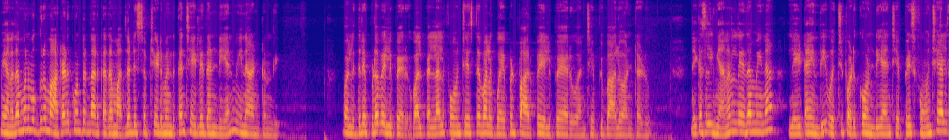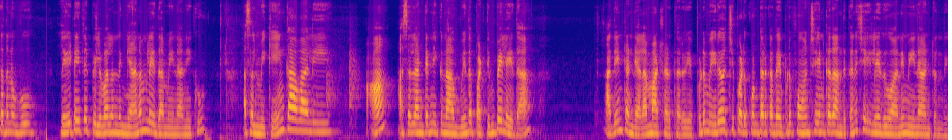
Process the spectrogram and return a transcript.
మీ అన్నదమ్ములు ముగ్గురు మాట్లాడుకుంటున్నారు కదా మధ్యలో డిస్టర్బ్ చేయడం ఎందుకని చేయలేదండి అని మీనా అంటుంది. వాళ్ళిద్దరు ఎప్పుడో వెళ్ళిపోయారు. వాళ్ళ పిల్లలు ఫోన్ చేస్తే వాళ్ళకి భయపడి పారిపోయి వెళ్ళిపోయారు అని చెప్పి బాలు అంటాడు. నీకు అసలు జ్ఞానం లేదా మీనా? లేట్ అయింది వచ్చి పడుకోండి అని చెప్పేసి ఫోన్ చేయాలి కదా నువ్వు. లేట్ అయితే పిలవాలన్న జ్ఞానం లేదా మీనా నీకు? అసలు మీకేం కావాలి? అసలు అంటే నీకు నా మీద పట్టింపే లేదా? అదేంటండి అలా మాట్లాడతారు? ఎప్పుడు మీరే వచ్చి పడుకుంటారు కదా ఎప్పుడు ఫోన్ చేయను కదా అందుకని చేయలేదు అని మీనా అంటుంది.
